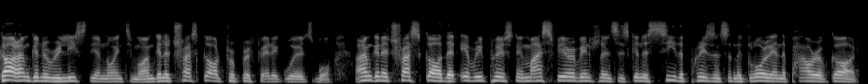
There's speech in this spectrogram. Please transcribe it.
God, I'm going to release the anointing more. I'm going to trust God for prophetic words more. I'm going to trust God that every person in my sphere of influence is going to see the presence and the glory and the power of God.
